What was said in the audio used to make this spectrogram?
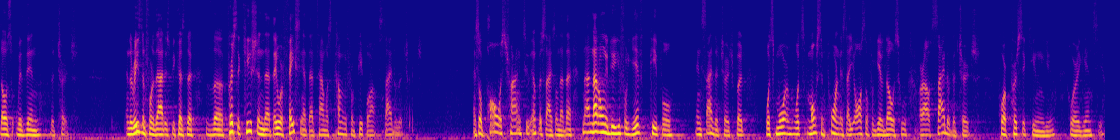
those within the church. And the reason for that is because the, the persecution that they were facing at that time was coming from people outside of the church. And so Paul was trying to emphasize on that, that not, not only do you forgive people inside the church, but what's, more, what's most important is that you also forgive those who are outside of the church who are persecuting you, who are against you.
